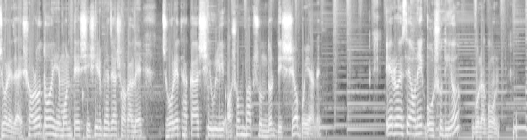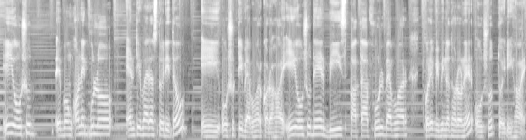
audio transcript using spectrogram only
ঝরে যায়। শরৎ ও হেমন্তে শিশির ভেজা সকালে ঝরে থাকা শিউলি অসম্ভব সুন্দর দৃশ্য বয়ে আনে। এর রয়েছে অনেক ঔষধীয় গুণাগুণ। এই ওষুধ এবং অনেকগুলো অ্যান্টিভাইরাস তৈরিতেও এই ওষুধটি ব্যবহার করা হয়। এই ওষুধের বীজ, পাতা, ফুল ব্যবহার করে বিভিন্ন ধরনের ওষুধ তৈরি হয়।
